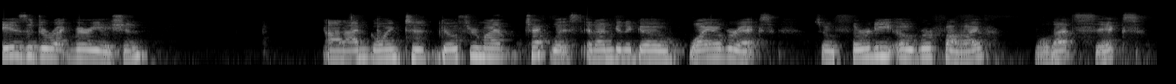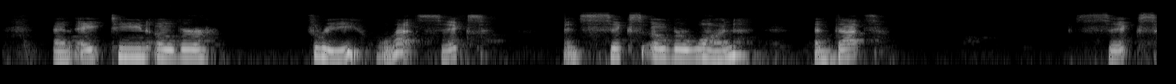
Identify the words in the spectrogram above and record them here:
is a direct variation, and I'm going to go through my checklist and I'm going to go y over x. So 30 over 5, well that's 6, and 18 over 3, well that's 6, and 6 over 1, and that's 6.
